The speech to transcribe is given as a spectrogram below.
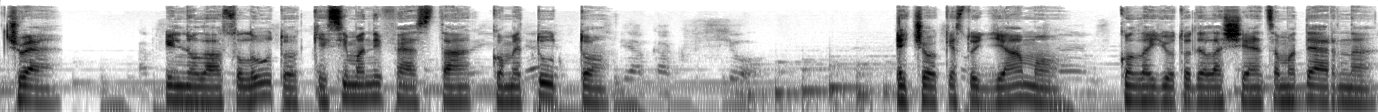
cioè il nulla assoluto che si manifesta come tutto. E ciò che studiamo con l'aiuto della scienza moderna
